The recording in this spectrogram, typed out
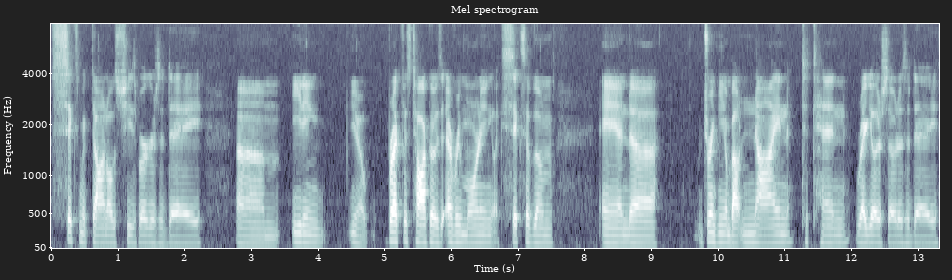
six McDonald's cheeseburgers a day, um, eating, you know, breakfast tacos every morning, like six of them, and uh, drinking about nine to ten regular sodas a day.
